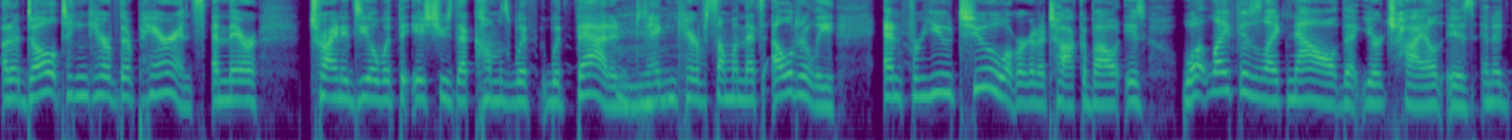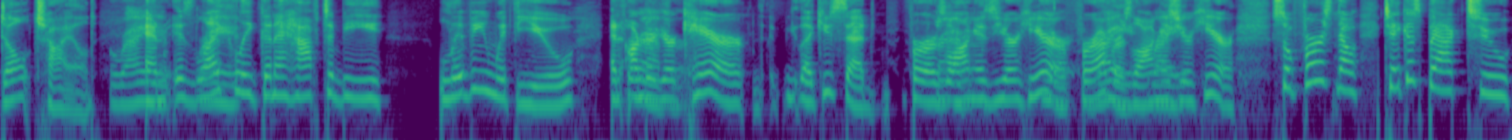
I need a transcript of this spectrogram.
an adult taking care of their parents and they're trying to deal with the issues that comes with with that and mm-hmm. taking care of someone that's elderly and for you too what we're going to talk about is what life is like now that your child is an adult child Right, and is right. likely going to have to be living with you and under your care like you said for as long as you're here You're- forever as right, long as you're here so first now take us back to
